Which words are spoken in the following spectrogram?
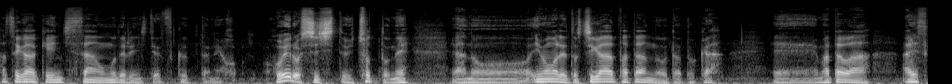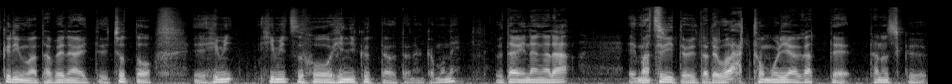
長谷川健一さんをモデルにして作ったね「ほえろ獅子」というちょっとね、あの今までと違うパターンの歌とか、えー、または「アイスクリームは食べないというちょっと、えー、秘密法を皮肉った歌なんかもね歌いながら「えー、祭り」という歌でわっと盛り上がって楽しく、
